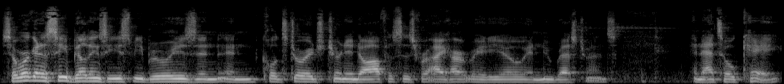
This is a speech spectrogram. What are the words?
So we're going to see buildings that used to be breweries and, and cold storage turn into offices for iHeartRadio and new restaurants, and that's okay.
